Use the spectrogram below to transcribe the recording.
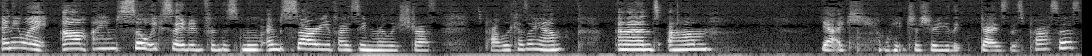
Anyway, um, I am so excited for this move. I'm sorry if I seem really stressed. It's probably because I am. And, um, yeah, I can't wait to show you the, guys this process.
